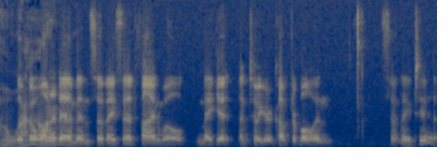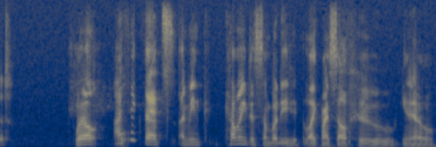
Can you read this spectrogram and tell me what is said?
oh wow, Luca wanted him, and so they said, "Fine, we'll make it until you're comfortable." And so they did. Well, I think that's. I mean, coming to somebody like myself who, you know,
